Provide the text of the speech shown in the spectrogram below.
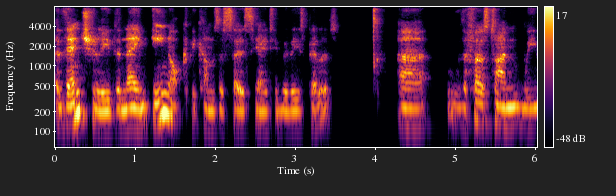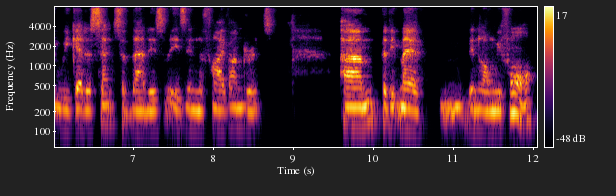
eventually the name Enoch becomes associated with these pillars. Uh, the first time we, we get a sense of that is, is in the 500s. Um, but it may have been long before.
